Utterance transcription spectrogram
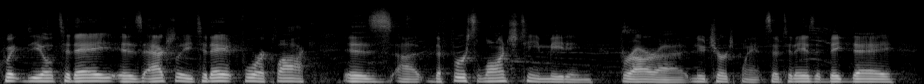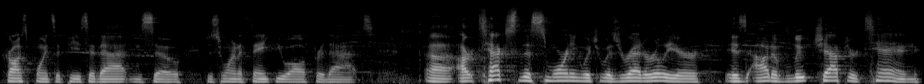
quick deal today is actually today at 4 o'clock is uh, the first launch team meeting for our new church plant. So, today is a big day. Crosspoint's a piece of that. And so, just want to thank you all for that. Uh, our text this morning, which was read earlier, is out of Luke chapter 10,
